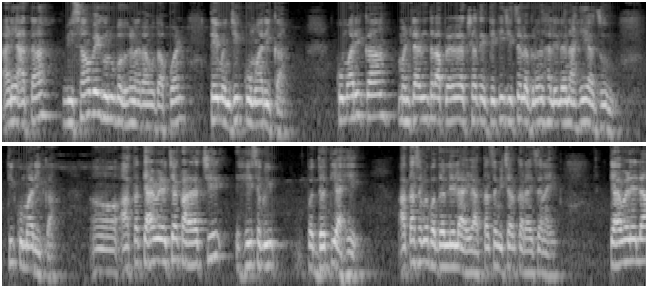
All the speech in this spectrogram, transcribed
आणि आता विसावे गुरु बघणार आहोत आपण ते म्हणजे कुमारिका. कुमारिका म्हटल्यानंतर आपल्याला लक्षात येते की जिचं लग्न झालेलं नाही अजून ती कुमारिका. आता त्यावेळेच्या काळाची ही सगळी पद्धती आहे. आता सगळं बदललेलं आहे आताचा विचार करायचा नाही. त्यावेळेला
